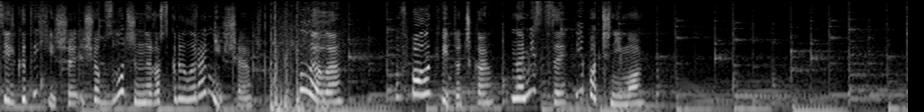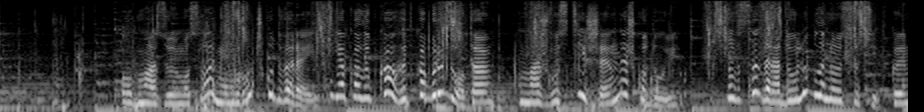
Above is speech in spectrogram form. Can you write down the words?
Тільки тихіше, щоб злочин не розкрили раніше. Леле, впала квіточка. На місце і почнімо. Обмазуємо слаймом ручку дверей. Яка липка гидка бредота. Маш густіше, не шкодуй. Все заради улюбленої сусідки.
